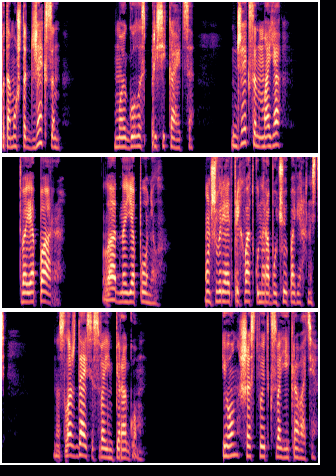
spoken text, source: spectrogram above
потому что Джексон... Мой голос пресекается. Джексон — моя... Твоя пара. Ладно, я понял. Он швыряет прихватку на рабочую поверхность. Наслаждайся своим пирогом и он шествует к своей кровати.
